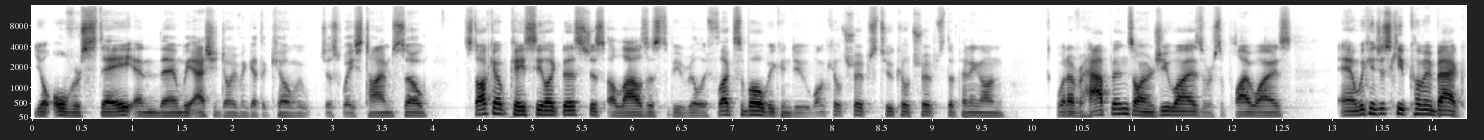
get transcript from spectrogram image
you'll overstay and then we actually don't even get the kill and we just waste time. So stocking up KC like this just allows us to be really flexible. We can do one kill trips, two kill trips, depending on whatever happens, RNG wise or supply wise. And we can just keep coming back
